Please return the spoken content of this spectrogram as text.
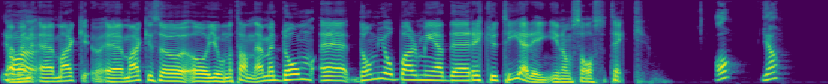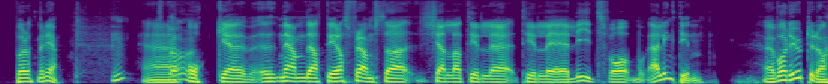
Ja, Ja, men, eh, Mark, eh, Marcus och, och Jonathan, nej, men de, eh, de jobbar med rekrytering inom SAS och Tech. Ja, ja. Börjat med det. Mm, och nämnde att deras främsta källa till, till leads var är LinkedIn. Vad har du gjort idag?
